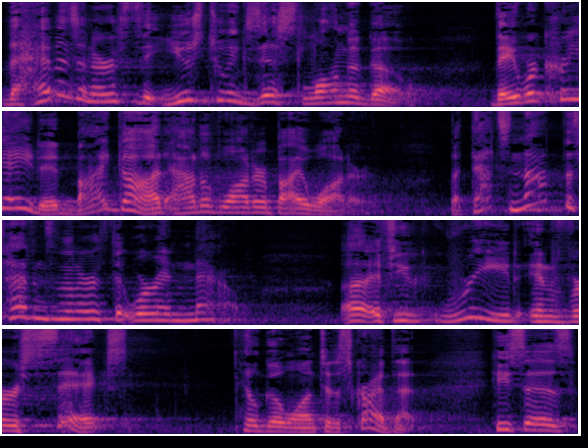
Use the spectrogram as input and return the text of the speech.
The heavens and earth that used to exist long ago, they were created by God out of water by water. But that's not the heavens and the earth that we're in now. Uh, if you read in verse 6, he'll go on to describe that. He says,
